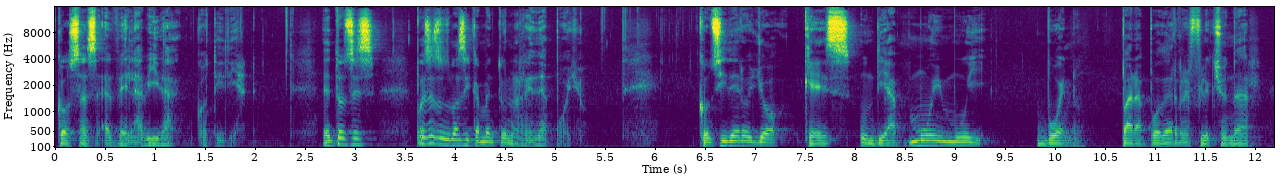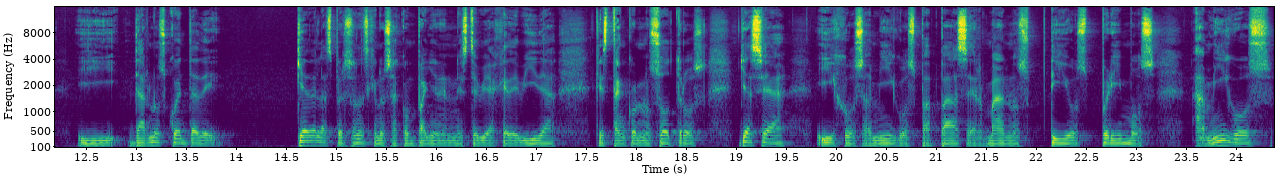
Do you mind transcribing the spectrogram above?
cosas de la vida cotidiana. Entonces, pues eso es básicamente una red de apoyo. Considero yo que es un día muy, muy bueno para poder reflexionar y darnos cuenta de qué de las personas que nos acompañan en este viaje de vida, que están con nosotros, ya sea hijos, amigos, papás, hermanos, tíos, primos, amigos,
